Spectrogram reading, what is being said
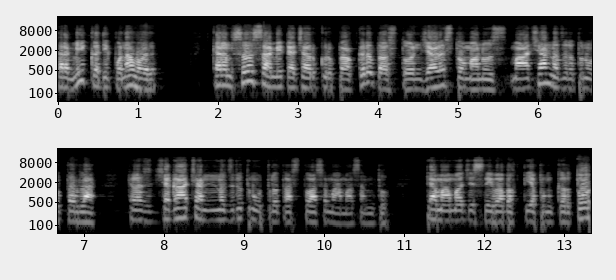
कारण मी कधी कोणावर कारण सहसा मी त्याच्यावर कृपा करत असतो ज्यावेळेस तो माणूस माझ्या नजरेतून उतरला त्यावेळेस जगाच्या नजरेतून उतरत असतो असं मामा सांगतो. त्या मामाची सेवा भक्ती आपण करतो.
